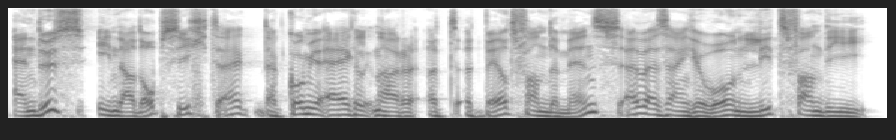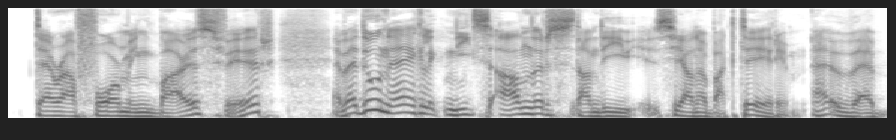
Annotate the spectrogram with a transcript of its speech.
En dus in dat opzicht, hè, dan kom je eigenlijk naar het, het beeld van de mens. Hè. Wij zijn gewoon lid van die terraforming biosfeer. En wij doen eigenlijk niets anders dan die cyanobacteriën. Wij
